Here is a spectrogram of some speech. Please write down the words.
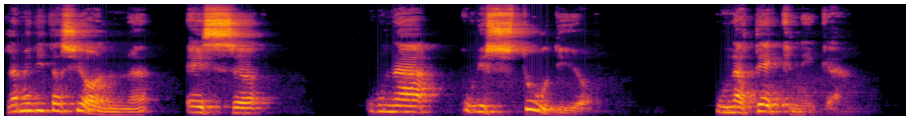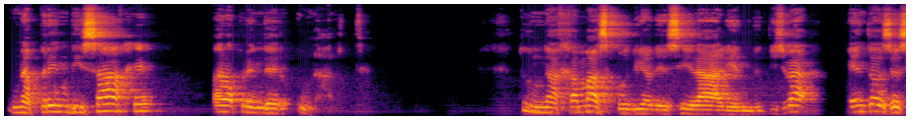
La meditación es una, un estudio una técnica, un aprendizaje para aprender un arte. Tú jamás podrías decir a alguien, dice, entonces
